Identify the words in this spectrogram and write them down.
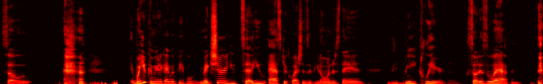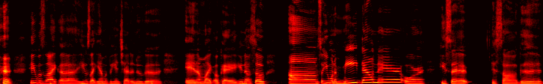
So. when you communicate with people, make sure you tell you ask your questions if you don't understand. Be- clear. So this is what happened. he was like, uh, he was like, yeah, I'm gonna be in Chattanooga, and I'm like, okay, you know, so, um, so you want to meet down there, or he said, it's all good.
